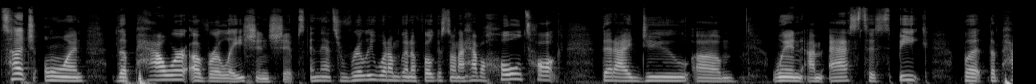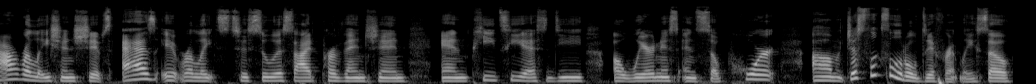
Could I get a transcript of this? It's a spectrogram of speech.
touch on the power of relationships. And that's really what I'm going to focus on. I have a whole talk that I do um, when I'm asked to speak, but the power relationships as it relates to suicide prevention and PTSD awareness and support um, just looks a little differently. So,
